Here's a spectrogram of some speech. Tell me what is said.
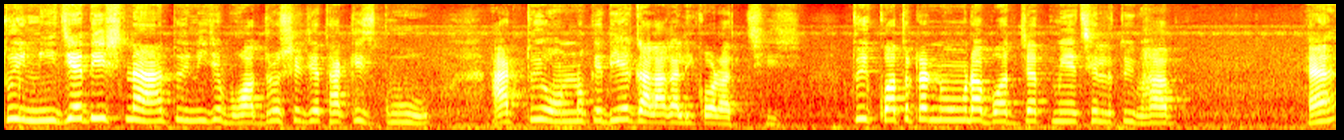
তুই নিজে দিস না, তুই নিজে ভদ্র সেজে থাকিস গু, আর তুই অন্যকে দিয়ে গালাগালি করাচ্ছিস। তুই কতটা নোংরা, বজ্জাত মেয়ে ছেলে তুই ভাব। হ্যাঁ?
